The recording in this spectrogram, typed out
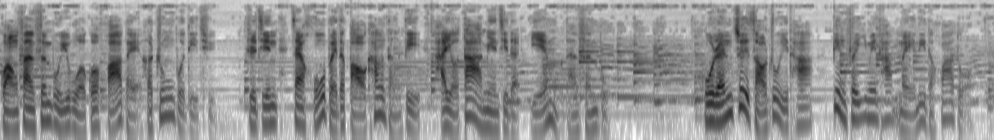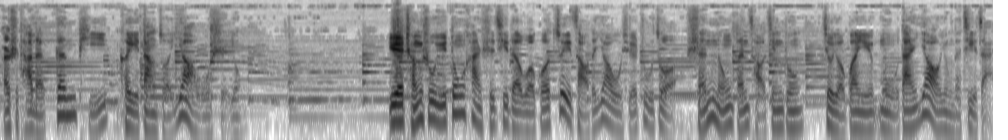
广泛分布于我国华北和中部地区。至今，在湖北的保康等地还有大面积的野牡丹分布。古人最早注意它，并非因为它美丽的花朵，而是它的根皮可以当作药物使用。约成书于东汉时期的我国最早的药物学著作《神农本草经》中，就有关于牡丹药用的记载。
